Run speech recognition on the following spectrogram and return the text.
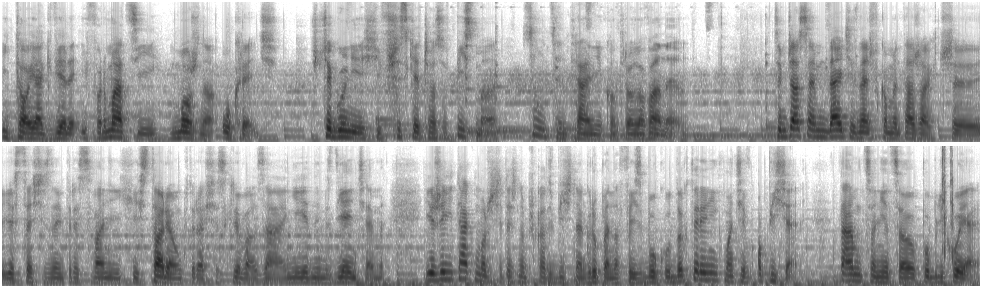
i to, jak wiele informacji można ukryć. Szczególnie jeśli wszystkie czasopisma są centralnie kontrolowane. Tymczasem dajcie znać w komentarzach, czy jesteście zainteresowani historią, która się skrywa za niejednym zdjęciem. Jeżeli tak, możecie też na przykład wbić na grupę na Facebooku, do której link macie w opisie. Tam co nieco publikuję.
